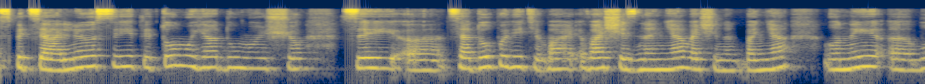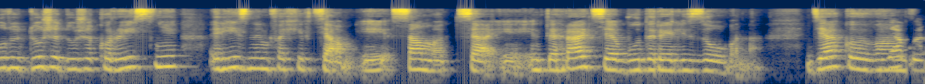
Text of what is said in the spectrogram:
спеціальної освіти, тому я думаю, що цей, е, ця доповідь, ваші знання, ваші надбання, вони е, будуть дуже-дуже корисні різним фахівцям, і саме ця інтеграція буде реалізована. Дякую вам. Дякую.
